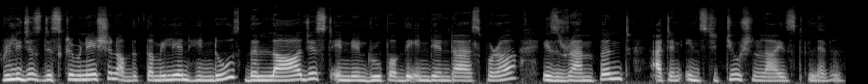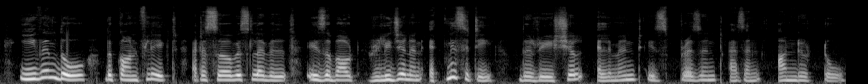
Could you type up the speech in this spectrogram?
Religious discrimination of the Tamilian Hindus, the largest Indian group of the Indian diaspora, is rampant at an institutionalized level. Even though the conflict at a service level is about religion and ethnicity, the racial element is present as an undertow.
